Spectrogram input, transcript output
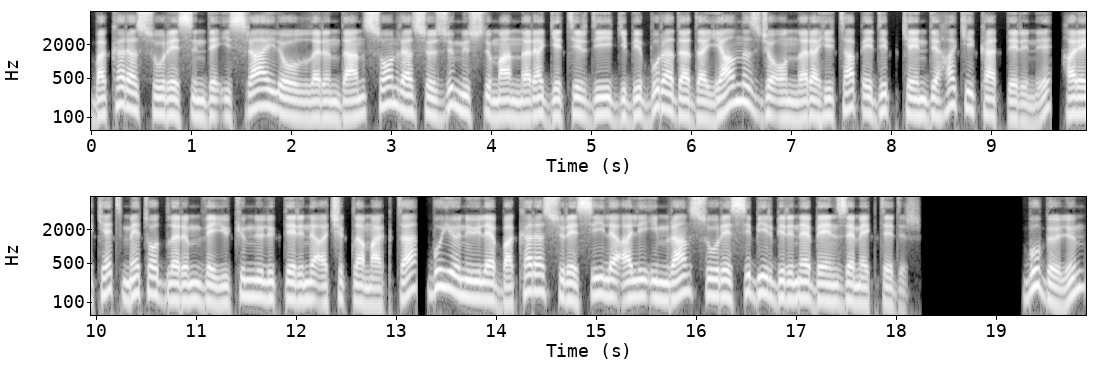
Bakara suresinde İsrailoğullarından sonra sözü Müslümanlara getirdiği gibi burada da yalnızca onlara hitap edip kendi hakikatlerini, hareket metodlarım ve yükümlülüklerini açıklamakta, bu yönüyle Bakara suresiyle Ali İmran suresi suresi birbirine benzemektedir. Bu bölüm,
